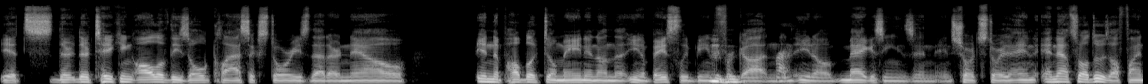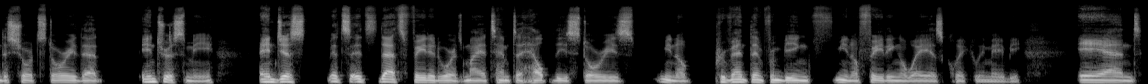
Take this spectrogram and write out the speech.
It's they're they're taking all of these old classic stories that are now in the public domain and on the you know basically being mm-hmm. forgotten right. you know magazines and, and short stories and and that's what I'll do is I'll find a short story that interests me and just it's it's that's faded words my attempt to help these stories you know prevent them from being you know fading away as quickly maybe and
